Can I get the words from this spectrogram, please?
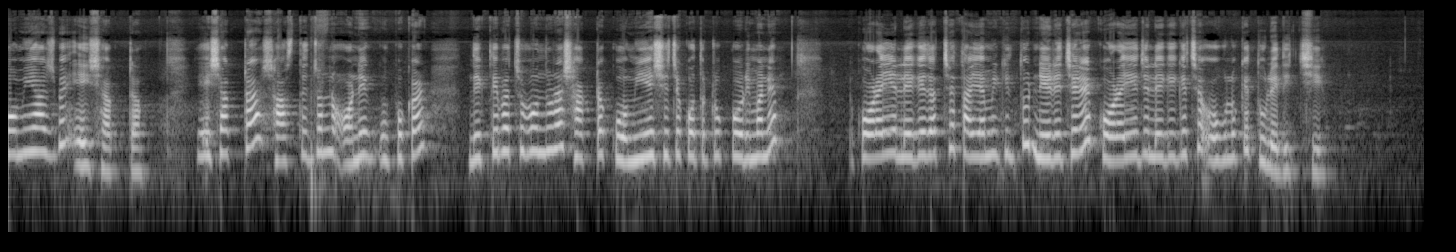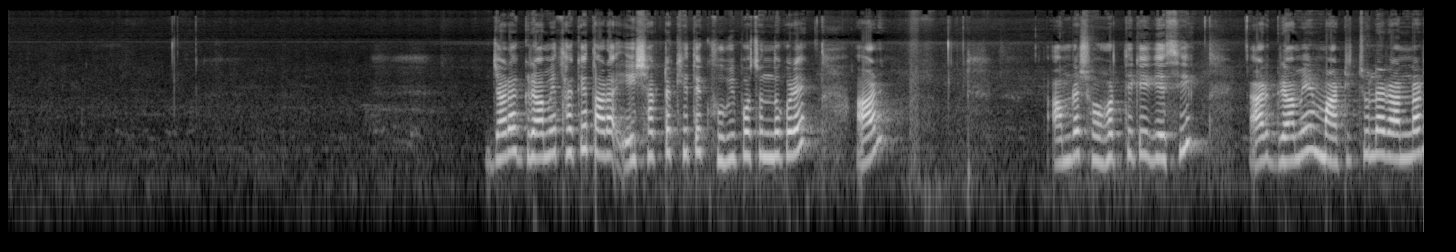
কমিয়ে আসবে এই শাকটা। এই শাকটা স্বাস্থ্যের জন্য অনেক উপকার। দেখতে পাচ্ছ বন্ধুরা, শাকটা কমিয়ে এসেছে কতটুকু পরিমাণে। কড়াইয়ে লেগে যাচ্ছে, তাই আমি কিন্তু নেড়ে চেড়ে কড়াইয়ে যে লেগে গেছে ওগুলোকে তুলে দিচ্ছি। যারা গ্রামে থাকে তারা এই শাকটা খেতে খুবই পছন্দ করে। আর আমরা শহর থেকে গেছি আর গ্রামের মাটির চুলা রান্নার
